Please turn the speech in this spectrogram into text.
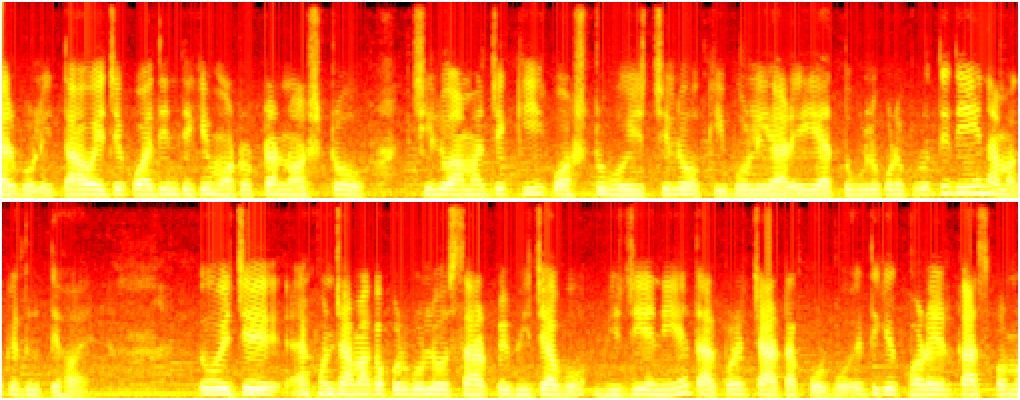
আর বলি? তাও এই যে কয়দিন থেকে মোটরটা নষ্ট ছিল, আমার যে কি কষ্ট হয়েছিল, কি বলি আর এই এতগুলো করে প্রতিদিন আমাকে ধুতে হয়। তো ওই যে এখন জামা কাপড়গুলো সার্ফে ভিজাবো, ভিজিয়ে নিয়ে তারপরে চাটা করব। এদিকে ঘরের কাজকর্ম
